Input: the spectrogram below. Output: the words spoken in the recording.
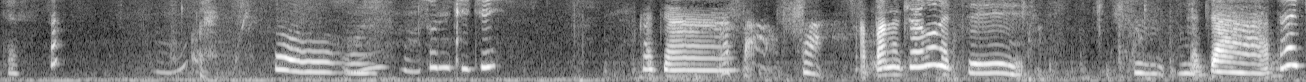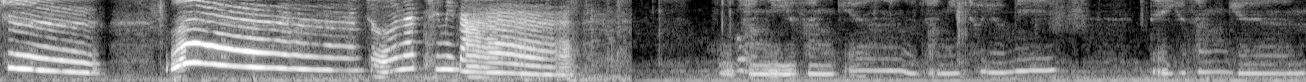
잘 잤어? 응. 손 지지? 가자. 아빠, 아빠. 아빠는 출근했지. 가자, 탈출. 우와, 좋은 아침이다. 우정이 유산균, 우정이 초유민, 내 유산균.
